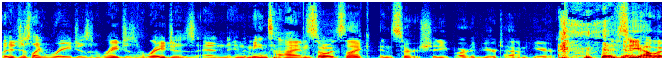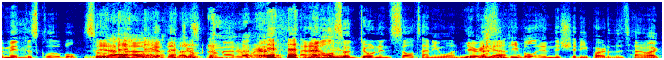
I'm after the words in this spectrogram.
it just like rages and rages and rages. And in the meantime, So it's like insert shitty part of your town here. See how I made this global, so Yeah, people get the joke no matter where, and I also don't insult anyone There because the people in the shitty part of the town are like,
